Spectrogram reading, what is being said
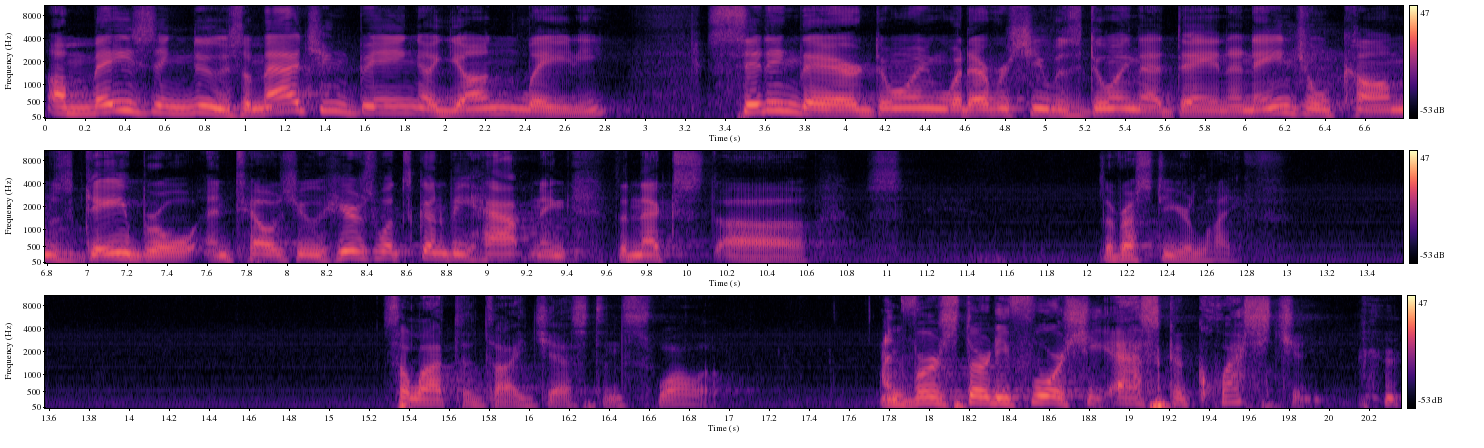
Amazing news. Imagine being a young lady sitting there doing whatever she was doing that day, and an angel comes, Gabriel, and tells you, here's what's going to be happening the next, uh, the rest of your life. It's a lot to digest and swallow. In verse 34, she asks a question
